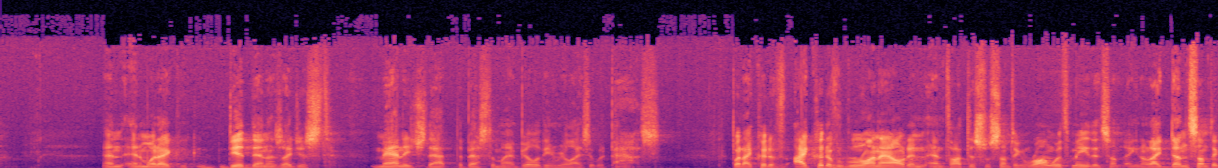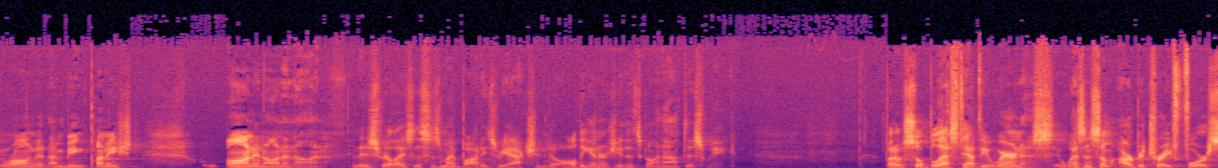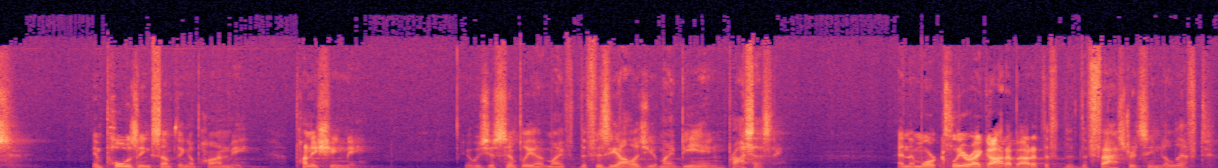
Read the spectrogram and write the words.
And, and what I did then is I just managed that the best of my ability and realized it would pass. But I could have, I could have run out and, and thought this was something wrong with me, that something, you know, I'd done something wrong, that I'm being punished, on and on and on. And I just realized this is my body's reaction to all the energy that's gone out this week. But I was so blessed to have the awareness. It wasn't some arbitrary force imposing something upon me, punishing me. It was just simply my, the physiology of my being processing. And the more clear I got about it, the, the, the faster it seemed to lift.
